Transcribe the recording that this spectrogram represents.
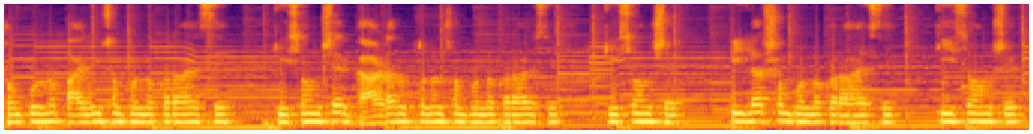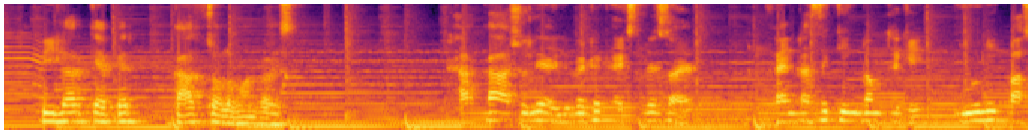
সম্পূর্ণ পাইলিং সম্পন্ন করা হয়েছে, কিছু অংশের গার্ডার উত্তোলন সম্পন্ন করা হয়েছে, কিছু অংশের পিলার সম্পন্ন করা হয়েছে, কিছু অংশের পিলার ক্যাপের কাজ চলমান রয়েছে। ঢাকা আশুলিয়া এলিভেটেড এক্সপ্রেসওয়ের ফ্যান্টাসি কিংডম থেকে ইউনিক বাস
